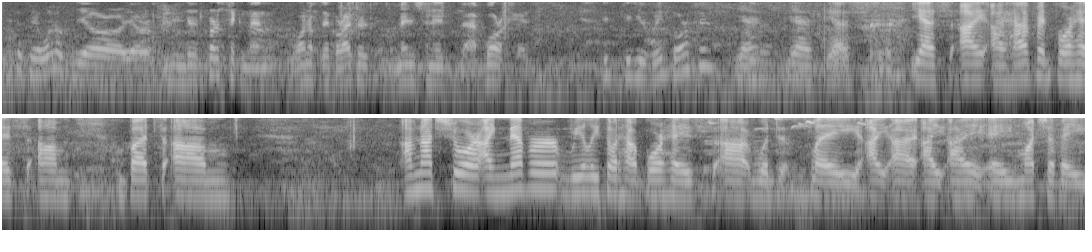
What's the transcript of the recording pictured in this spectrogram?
Excuse me, one of your, your in the first segment, one of the characters mentioned uh, Borges. Did, did you read Borges? Yes, yes, yes, yes. I, I have read Borges, um, but um, I'm not sure. I never really thought how Borges uh, would play I, I, I, I, a much of a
